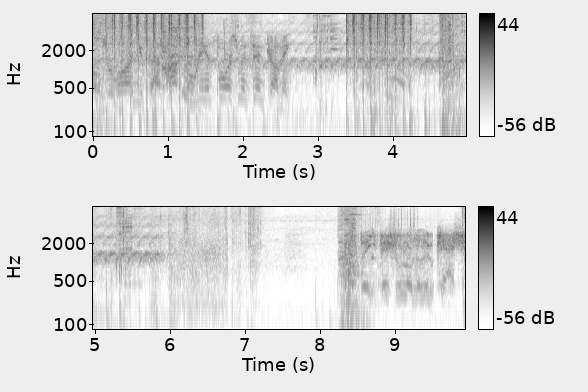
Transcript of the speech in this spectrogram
Ultra One, you've got hostile reinforcements incoming. Copy. Visual on the loot cache.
